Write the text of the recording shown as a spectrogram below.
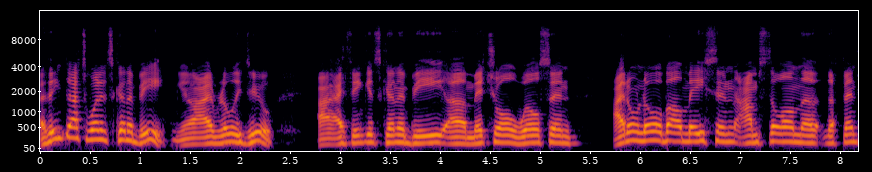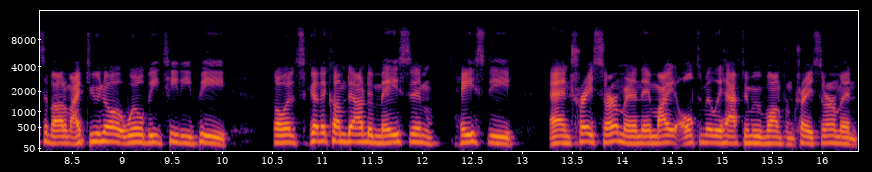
I think that's what it's going to be. You know, I really do. I, I think it's going to be uh, Mitchell, Wilson. I don't know about Mason. I'm still on the, the fence about him. I do know it will be TDP. So it's going to come down to Mason, Hasty, and Trey Sermon, and they might ultimately have to move on from Trey Sermon.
